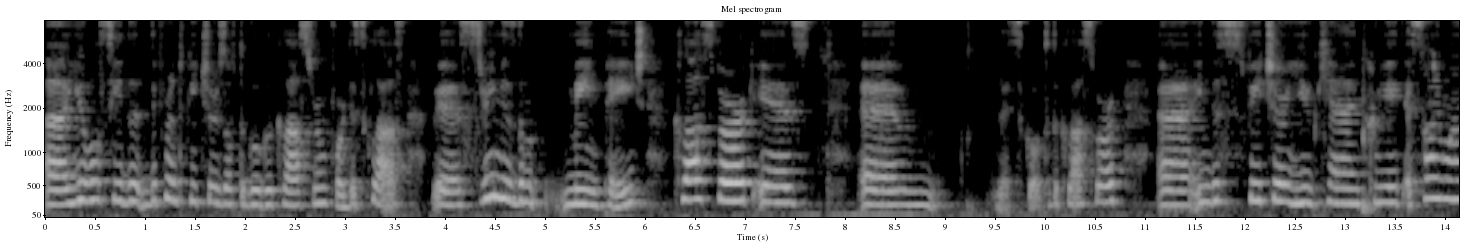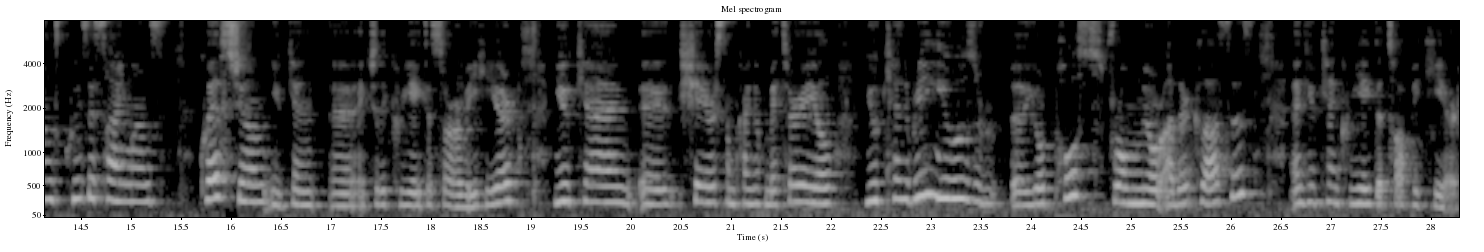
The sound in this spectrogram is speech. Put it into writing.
uh, you will see the different features of the Google Classroom for this class. Uh, stream is the main page, classwork is um, let's go to the classwork. Uh, in this feature, you can create assignment, quiz assignments, question. You can uh, actually create a survey here. You can uh, share some kind of material. You can reuse your posts from your other classes and you can create a topic here.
